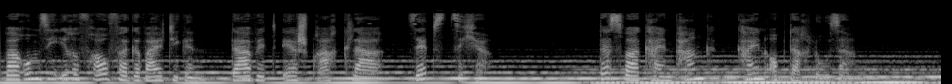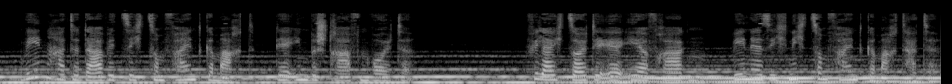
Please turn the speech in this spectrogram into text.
warum sie ihre Frau vergewaltigen, David, er sprach klar, selbstsicher. Das war kein Punk, kein Obdachloser. Wen hatte David sich zum Feind gemacht, der ihn bestrafen wollte? Vielleicht sollte er eher fragen, wen er sich nicht zum Feind gemacht hatte.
